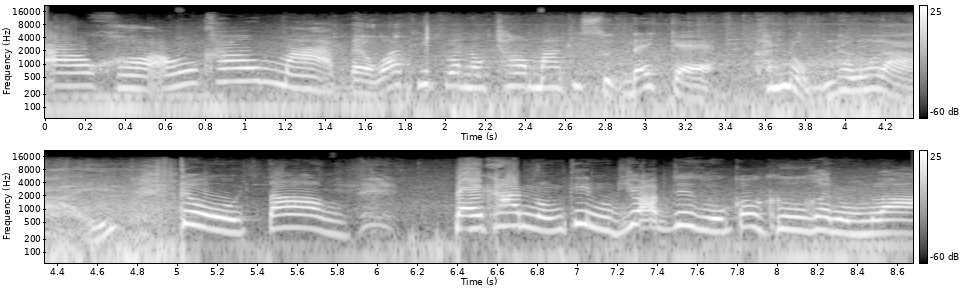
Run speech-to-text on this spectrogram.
เอาของเข้ามาแต่ว่าทิศว่าน้องชอบมากที่สุดได้แก่ขนมทั้งหลาย ถูกต้อง แต่ขนมที่หนูชอบที่สุดก็คือขนมลา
